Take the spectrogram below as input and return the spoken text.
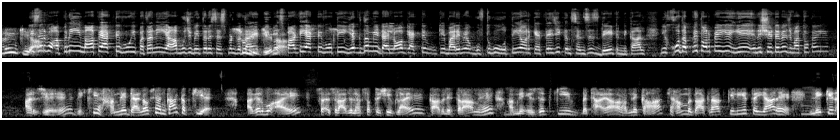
नहीं किया। सर वो अपनी इमाम पे एक्टिव हुई पता नहीं आप मुझे बेहतर असेसमेंट बताएँ। पीपल्स पार्टी एक्टिव होती है एकदम ये डायलॉग एक्टिव के बारे में गुफ्तगु होती है और कहते हैं जी कंसेंसस डेट निकाल। ये खुद अपने तौर पर ये ये इनिशिएटिव है जमातों का ये? अर्ज़ है देखिए हमने डायलॉग से इनकार कब किया है अगर वो आए सराजुल हक सब तशीफ लाए काबिल एहतराम है हमने इज़्ज़त की बैठाया और हमने कहा कि हम मुजाकरात के लिए तैयार हैं हम्म। लेकिन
